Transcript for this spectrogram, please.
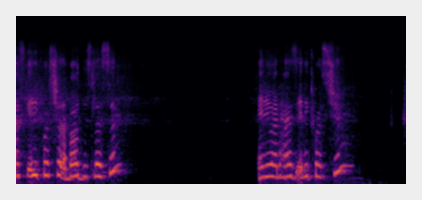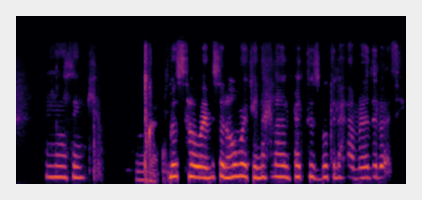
ask any question about this lesson? Anyone has any question? No, thank you. All right. بس هو مثل الهومورك ان احنا البراكتس بوك اللي احنا عملناه دلوقتي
